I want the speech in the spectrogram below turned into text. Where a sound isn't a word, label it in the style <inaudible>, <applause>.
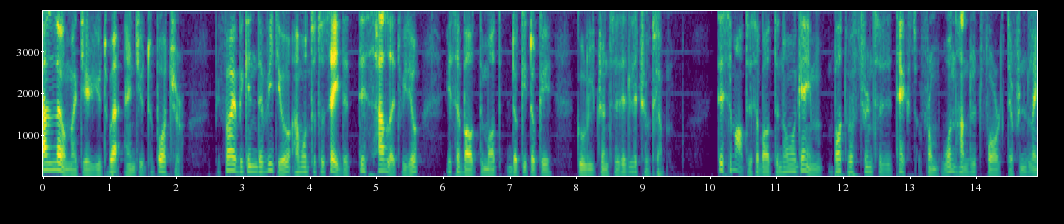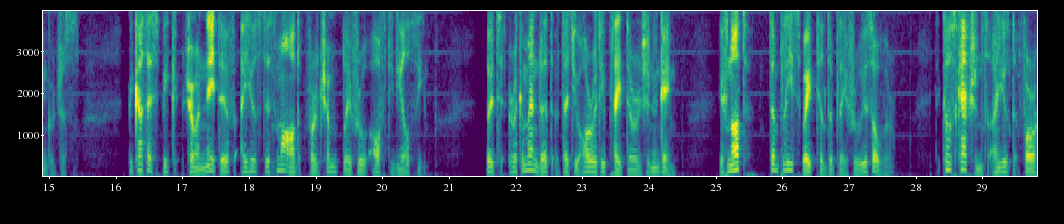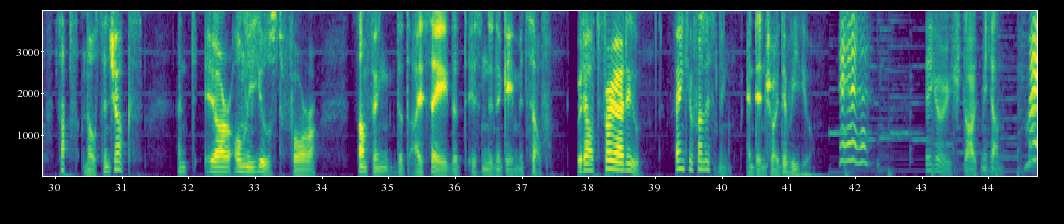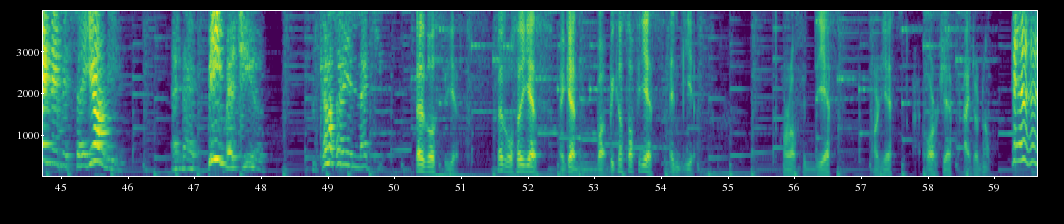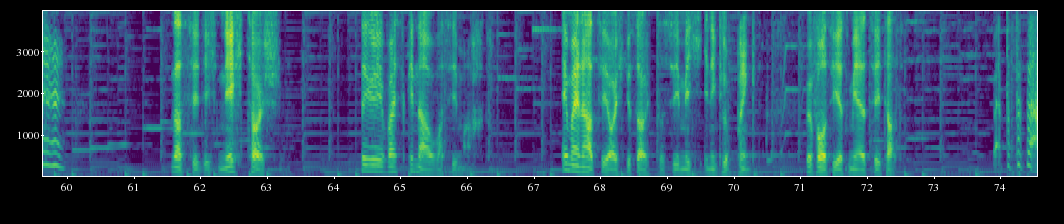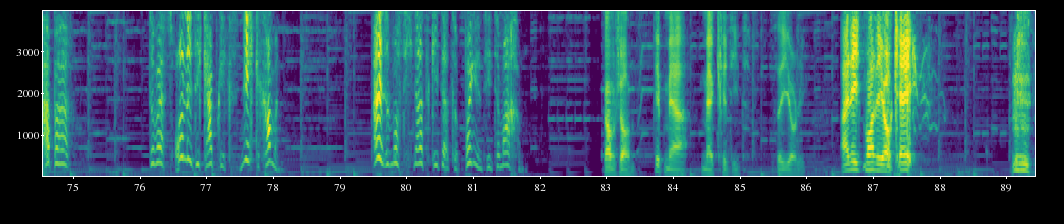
Hello my dear YouTuber and YouTube watcher. Before I begin the video, I wanted to say that this highlight video is about the mod Doki Doki Google Translated Literature Club. This mod is about the normal game, but with translated text from 104 different languages. Because I speak German native, I use this mod for a German playthrough of the DLC. So it's recommended that you already played the original game. If not, then please wait till the playthrough is over. The closed captions are used for subs, notes and jokes, and are only used for something that I say that isn't in the game itself. Without further ado, thank you for listening and enjoy the video. <laughs> Siguri strahlt mich an. My name is Sayori, and I beam at you because I like you. That was yes. That was a yes again, but because of yes and yes. Or of Jeff, or yes, or Jeff, I don't know. <laughs> Lass sie dich nicht täuschen. Sie weiß genau, was sie macht. Immerhin hat sie euch gesagt, dass sie mich in den Club bringt, bevor sie es mir erzählt hat. Aber du wärst ohne die Cupcakes nicht gekommen. Also musste ich Natsuki dazu bringen, sie zu machen. Komm schon, gib mir mehr Kredit, Sayori. I need money, okay? <laughs> oh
